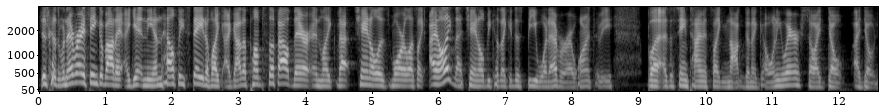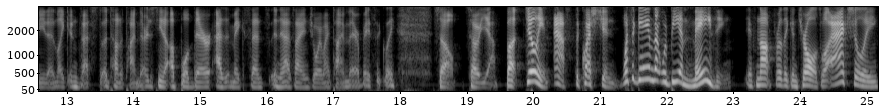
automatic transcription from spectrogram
Just because whenever I think about it, I get in the unhealthy state of like I gotta pump stuff out there, and like that channel is more or less like I like that channel because I could just be whatever I want it to be but at the same time it's like not gonna go anywhere so i don't i don't need to like invest a ton of time there. I just need to upload there as it makes sense and as i enjoy my time there basically. So so yeah. But jillian asked the question what's a game that would be amazing if not for the controls? Well actually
